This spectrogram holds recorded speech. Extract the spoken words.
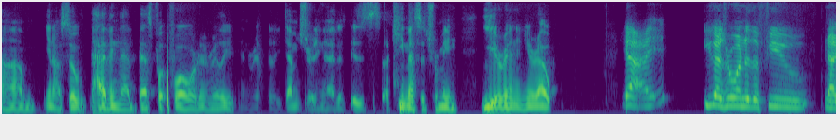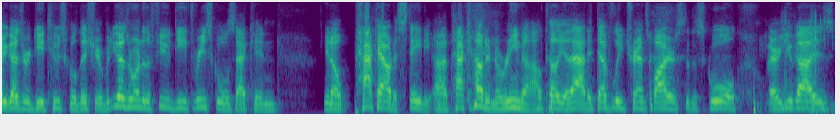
Um, you know, so having that best foot forward and really and really demonstrating that is a key message for me year in and year out. Yeah, I, you guys are one of the few. Now you guys are a D two school this year, but you guys are one of the few D three schools that can you know, pack out a stadium, uh, pack out an arena. I'll tell you that. It definitely transpires to the school where you guys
